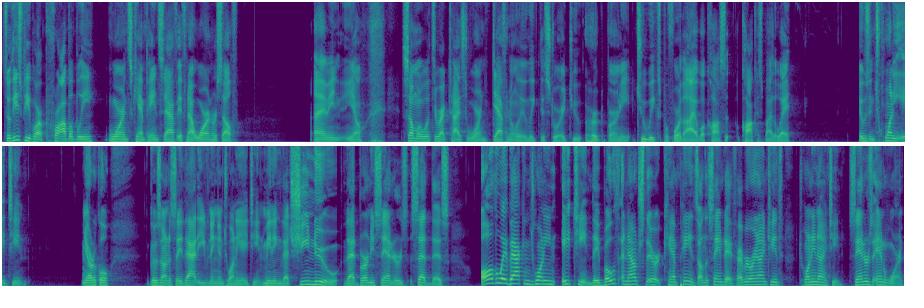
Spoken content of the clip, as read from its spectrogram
So these people are probably Warren's campaign staff, if not Warren herself. I mean, you know, someone with direct ties to Warren definitely leaked this story to her to Bernie two weeks before the Iowa caucus, by the way. It was in 2018. The article goes on to say that evening in 2018, meaning that she knew that Bernie Sanders said this all the way back in 2018. They both announced their campaigns on the same day, February 19th, 2019, Sanders and Warren.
